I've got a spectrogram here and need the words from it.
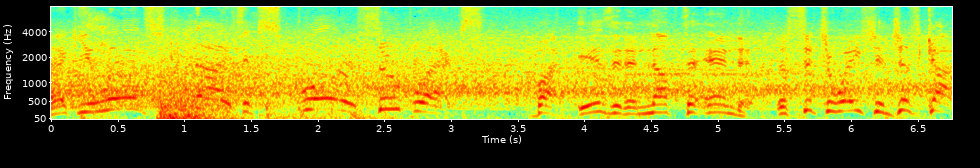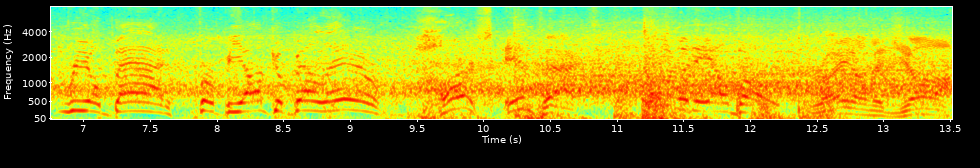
Becky Lynch, nice exploder suplex. But is it enough to end it? The situation just got real bad for Bianca Belair. Harsh impact. With the elbow. Right on the jaw.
